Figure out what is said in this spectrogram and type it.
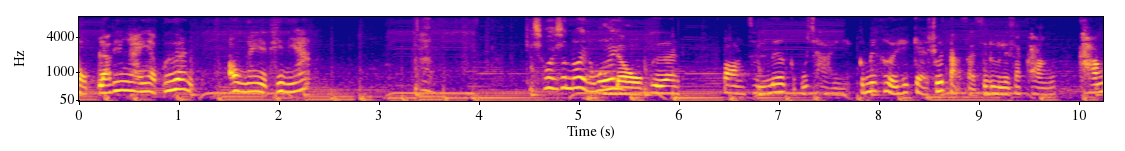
จบแล้วยังไงอะเพื่อน เอาไงอะทีเนี้ยแกช่วยฉันหน่อยนะเว้ยโนเพื่อน ตอนฉันเลิกกับผู้ชายเนี่ยก็ไม่เคยให้แกช่วยตัดสายสะดือเลยสักครั้ง ครั้ง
